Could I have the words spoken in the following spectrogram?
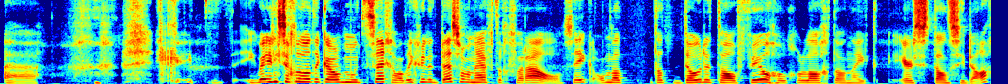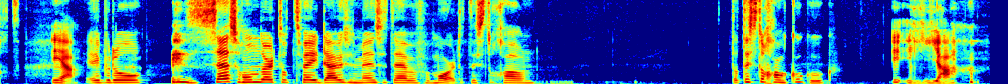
Eh, ik, ik, ik weet niet zo goed wat ik erover moet zeggen, want ik vind het best wel een heftig verhaal. Zeker omdat dat dodental veel hoger lag dan ik in eerste instantie dacht. Ja, Ik bedoel, 600 tot 2000 mensen te hebben vermoord. Dat is toch gewoon... Dat is toch gewoon koekoek? Ja.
